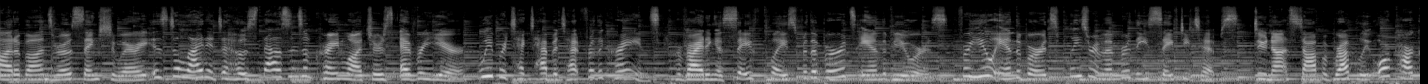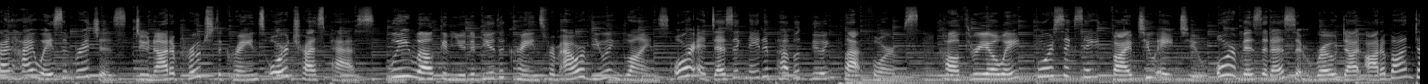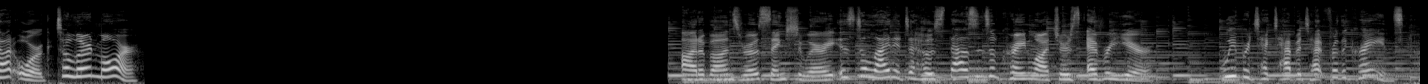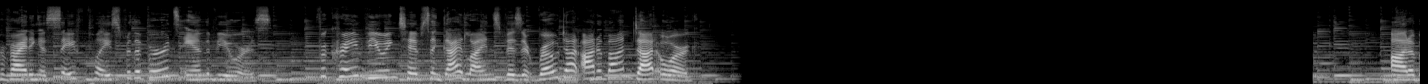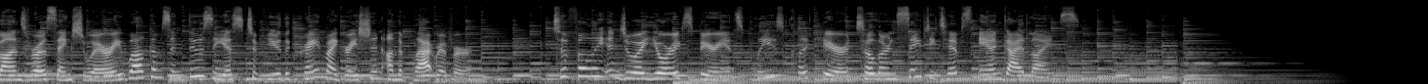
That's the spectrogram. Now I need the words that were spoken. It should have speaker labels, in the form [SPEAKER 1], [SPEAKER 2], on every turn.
[SPEAKER 1] Audubon's Rowe Sanctuary is delighted to host thousands of crane watchers every year. We protect habitat for the cranes, providing a safe place for the birds and the viewers. For you and the birds, please remember these safety tips. Do not stop abruptly or park on highways and bridges. Do not approach the cranes or trespass. We welcome you to view the cranes from our viewing blinds or at designated public viewing platforms. Call 308 468 5282 or visit us at rowe.audubon.org to learn more. Audubon's Rowe Sanctuary is delighted to host thousands of crane watchers every year. We protect habitat for the cranes, providing a safe place for the birds and the viewers. For crane viewing tips and guidelines, visit rowe.audubon.org. Audubon's Rowe Sanctuary welcomes enthusiasts to view the crane migration on the Platte River. To fully enjoy your experience, please click here to learn safety tips and guidelines.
